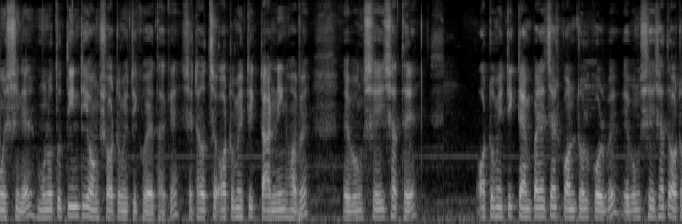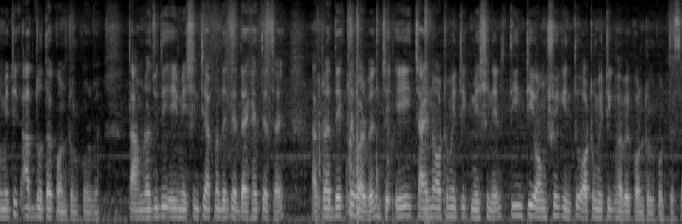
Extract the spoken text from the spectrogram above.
মেশিনের মূলত তিনটি অংশ অটোমেটিক হয়ে থাকে। সেটা হচ্ছে অটোমেটিক টার্নিং হবে এবং সেই সাথে অটোমেটিক টেম্পারেচার কন্ট্রোল করবে এবং সেই সাথে অটোমেটিক আর্দ্রতা কন্ট্রোল করবে। তা আমরা যদি এই মেশিনটি আপনাদেরকে দেখাইতে চাই, আপনারা দেখতে পারবেন যে এই চায়না অটোমেটিক মেশিনের তিনটি অংশই কিন্তু অটোমেটিকভাবে কন্ট্রোল করতেছে।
